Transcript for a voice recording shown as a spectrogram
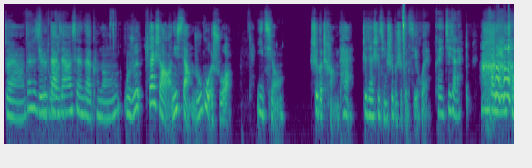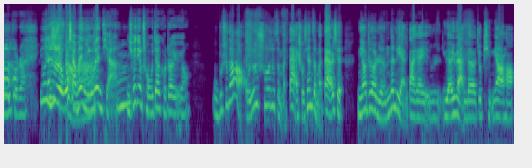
对啊，但是其实大家现在可能，我觉得，但是啊，你想，如果说疫情是个常态，这件事情是不是个机会？可以记下来，发明宠物口罩。因为但是我想问你一个，问题啊，嗯你确定宠物戴口罩有用？我不知道，我就说就怎么戴，首先怎么戴，而且你要知道人的脸大概也就是圆圆的，就平面儿哈，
